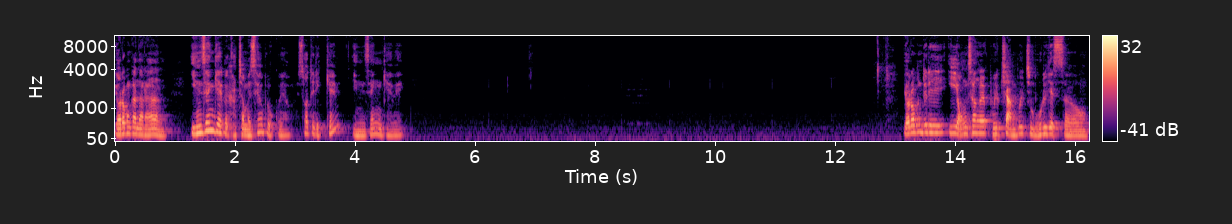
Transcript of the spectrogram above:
여러분과 나랑 인생 계획을 같이 한번 세워볼 거예요. 써드릴게. 인생 계획. 여러분들이 이 영상을 볼지 안 볼지 모르겠어요.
